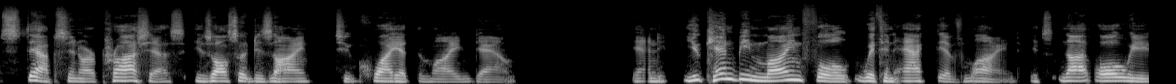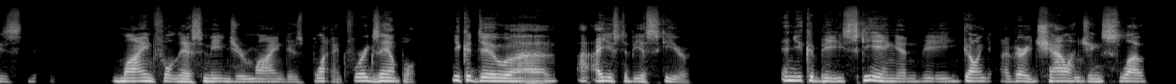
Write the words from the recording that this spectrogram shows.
steps in our process is also designed to quiet the mind down. And you can be mindful with an active mind. It's not always mindfulness means your mind is blank. For example, you could do, uh, I used to be a skier and you could be skiing and be going down a very challenging slope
